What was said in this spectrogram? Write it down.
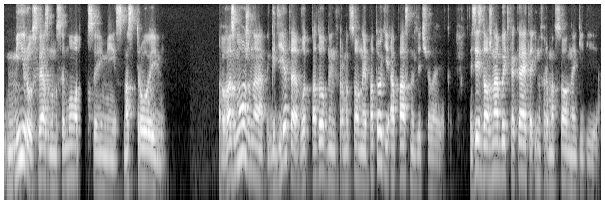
миру, связанному с эмоциями, с настроями. Возможно, где-то вот подобные информационные потоки опасны для человека. Здесь должна быть какая-то информационная гигиена.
